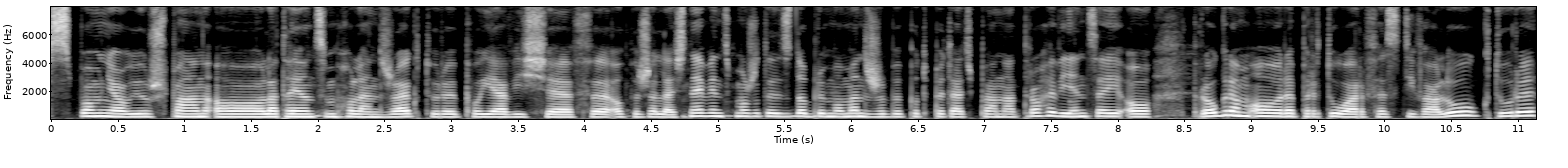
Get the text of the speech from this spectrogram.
Wspomniał już Pan o latającym Holendrze, który pojawi się w Operze Leśnej, więc może to jest dobry moment, żeby podpytać Pana trochę więcej o program, o repertuar festiwalu, który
